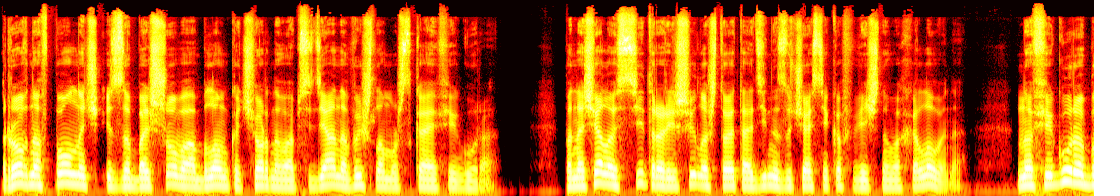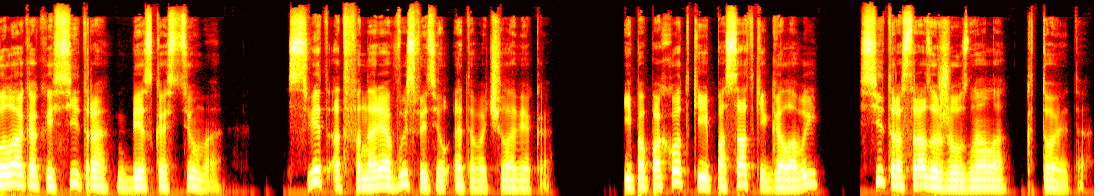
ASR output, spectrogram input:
Ровно в полночь из-за большого обломка черного обсидиана вышла мужская фигура. Поначалу Ситра решила, что это один из участников Вечного Хэллоуина. Но фигура была, как и Ситра, без костюма. Свет от фонаря высветил этого человека. И по походке и посадке головы Ситра сразу же узнала, кто это.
